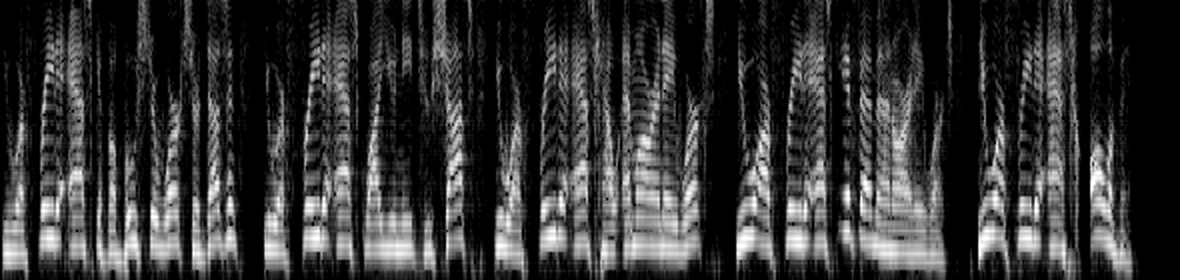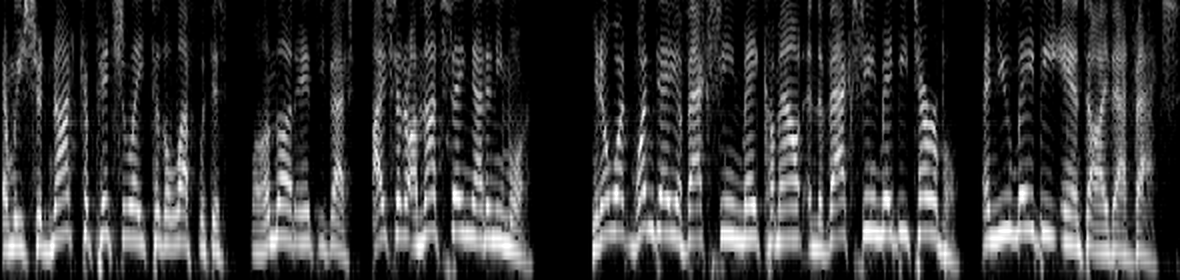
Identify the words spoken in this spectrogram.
You are free to ask if a booster works or doesn't. You are free to ask why you need two shots. You are free to ask how mRNA works. You are free to ask if mRNA works. You are free to ask all of it. And we should not capitulate to the left with this. Well, I'm not anti vax. I said, I'm not saying that anymore. You know what? One day a vaccine may come out and the vaccine may be terrible and you may be anti that vax.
